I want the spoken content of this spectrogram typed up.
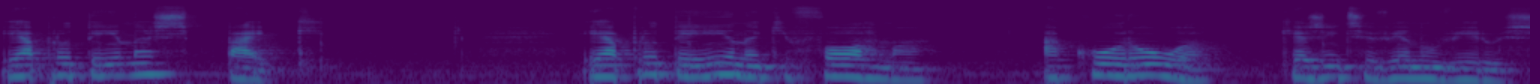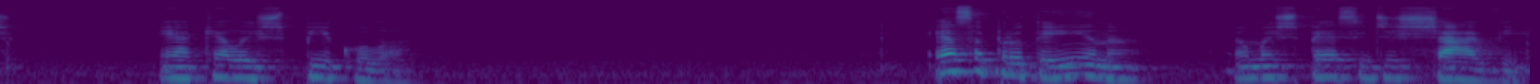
É a proteína spike. É a proteína que forma a coroa que a gente vê no vírus. É aquela espícula. Essa proteína é uma espécie de chave.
